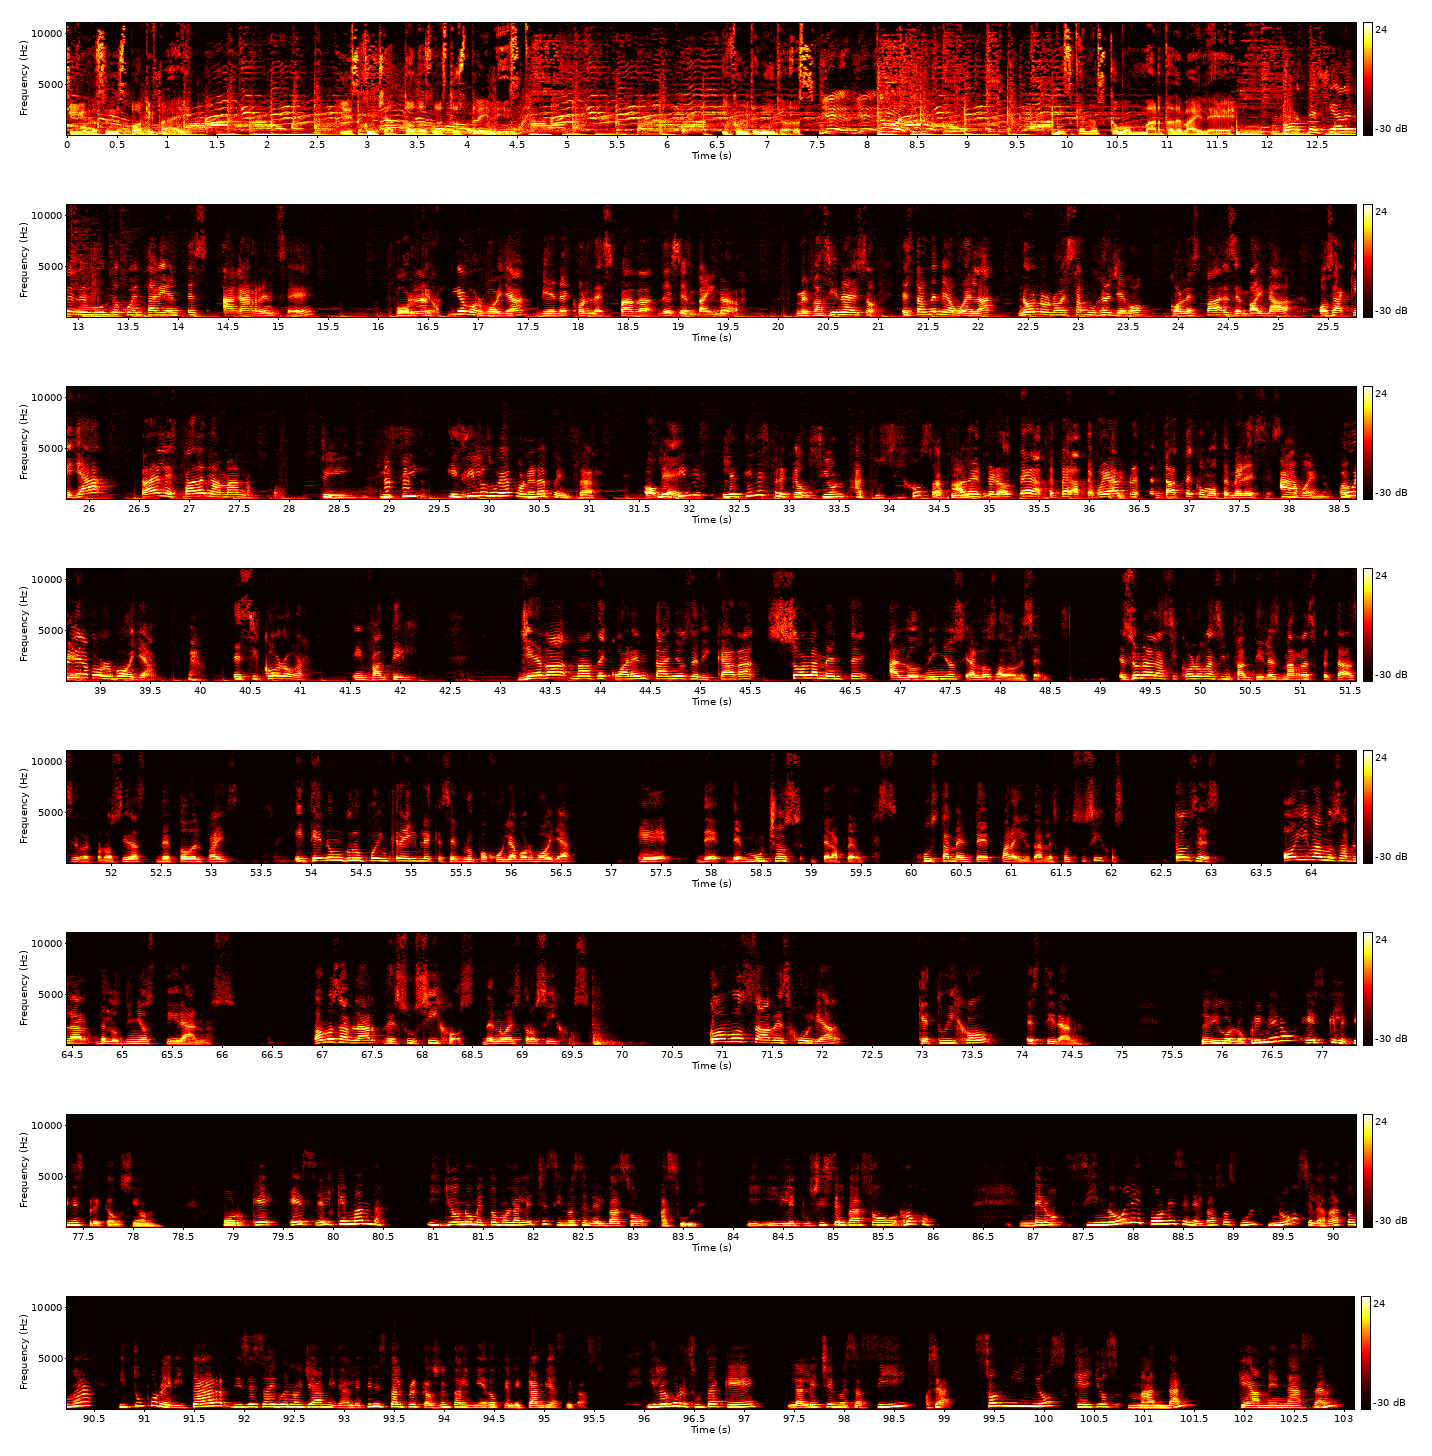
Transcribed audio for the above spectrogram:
Síguenos en Spotify. Y escucha todos nuestros playlists. Y contenidos. Búscanos como Marta de Baile. Cortesía de Bebemundo Cuentavientes, agárrense, ¿eh? porque Julia Borboya viene con la espada desenvainada. Me fascina eso. Están de mi abuela. No, no, no, esa mujer llegó con la espada desenvainada. O sea que ya trae la espada en la mano. Sí, y sí, y sí los voy a poner a pensar. ¿Le, tienes, ¿Le tienes precaución a tus hijos? A, tu A ver, pero espérate, espérate, voy a presentarte como te mereces. Ah, bueno. Julia Borboya es psicóloga infantil. Lleva más de 40 años dedicada solamente a los niños y a los adolescentes. Es una de las psicólogas infantiles más respetadas y reconocidas de todo el país. Y tiene un grupo increíble que es el grupo Julia Borboya, eh, de, muchos terapeutas, justamente para ayudarles con sus hijos. Entonces, hoy vamos a hablar de los niños tiranos. Vamos a hablar de sus hijos, de nuestros hijos. ¿Cómo sabes, Julia, que tu hijo es tirano? Te digo, lo primero es que le tienes precaución, porque es el que manda. Y yo no me tomo la leche si no es en el vaso azul. Y le pusiste el vaso rojo. Pero si no le pones en el vaso azul, no se la va a tomar. Y tú por evitar dices, ay, bueno, ya, mira, le tienes tal precaución, tal miedo que le cambias de vaso. Y luego resulta que la leche no es así. O sea, son niños que ellos mandan, que amenazan,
